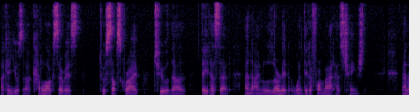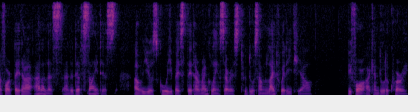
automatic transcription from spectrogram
I can use a catalog service to subscribe to the data set and I'm alerted when data format has changed. And for data analysts and data scientists, I will use GUI-based data wrangling service to do some lightweight ETL before I can do the query.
